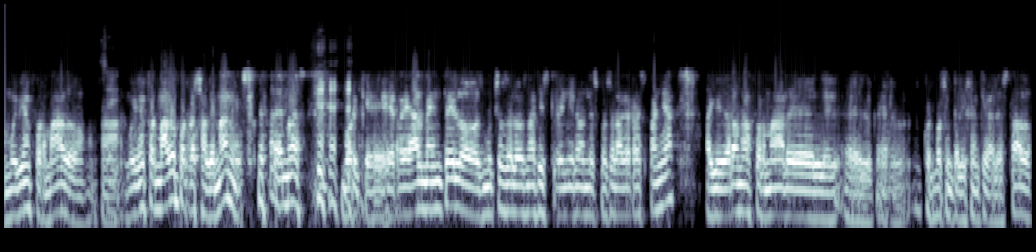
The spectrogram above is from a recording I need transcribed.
muy bien formado, o sea, Sí. muy bien formado por los alemanes, además, porque realmente los muchos de los nazis que vinieron después de la guerra a España ayudaron a formar el, el- cuerpo de inteligencia del Estado.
